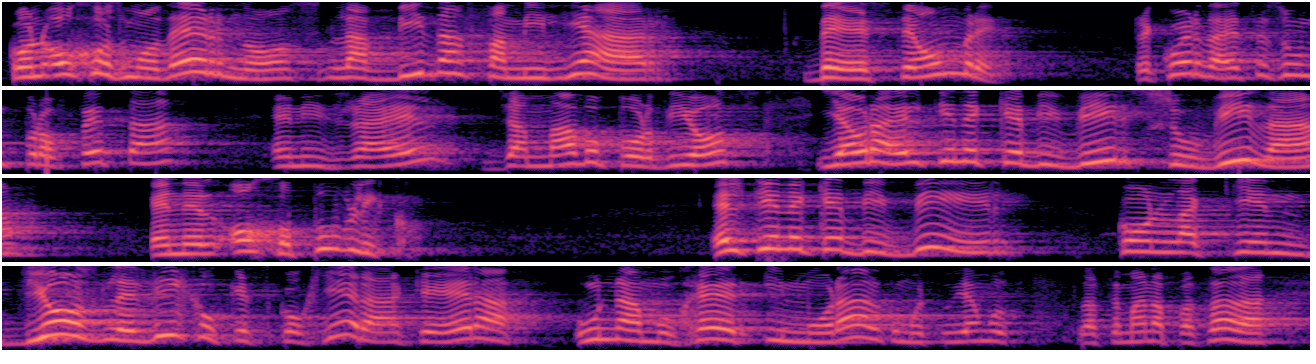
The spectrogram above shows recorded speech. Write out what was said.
con ojos modernos la vida familiar de este hombre. Recuerda, este es un profeta en Israel llamado por Dios y ahora él tiene que vivir su vida en el ojo público. Él tiene que vivir con la quien Dios le dijo que escogiera, que era una mujer inmoral, como estudiamos la semana pasada.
